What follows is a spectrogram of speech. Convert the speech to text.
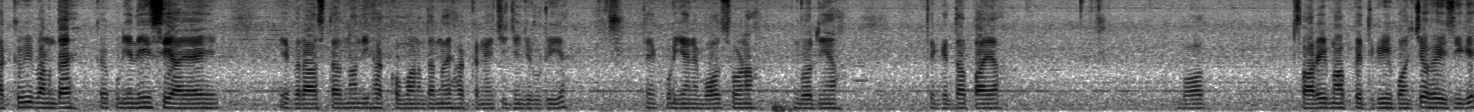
ਹੱਕ ਵੀ ਬਣਦਾ ਕਿ ਕੁੜੀਆਂ ਦੇ ਹਿੱਸੇ ਆਇਆ ਇਹ ਇਹ ਵਿਰਾਸਤ ਆ, ਉਹਨਾਂ ਦੀ ਹੱਕ ਬਣਦਾ, ਉਹਨਾਂ ਦੇ ਹੱਕ ਨੇ ਇਹ ਚੀਜ਼ਾਂ ਜ਼ਰੂਰੀ ਆ। ਤੇ ਕੁੜੀਆਂ ਨੇ ਬਹੁਤ ਸੋਹਣਾ ਬੋਲੀਆਂ ਤੇ ਗਿੱਧਾ ਪਾਇਆ। ਬਹੁਤ ਸਾਰੇ ਮਾਪੇ ਤਕਰੀਬਨ ਪਹੁੰਚੇ ਹੋਏ ਸੀਗੇ।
